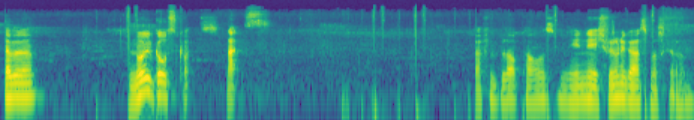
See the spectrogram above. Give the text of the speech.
Ich habe null Ghost Coins. Nice. Waffenblaupause? Nee, nee, ich will nur eine Gasmaske haben.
